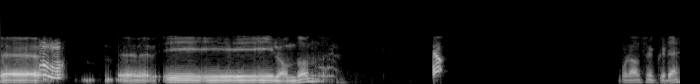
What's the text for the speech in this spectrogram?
uh, Mm. eh, i, i, i London. Ja. Hvordan funker det?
